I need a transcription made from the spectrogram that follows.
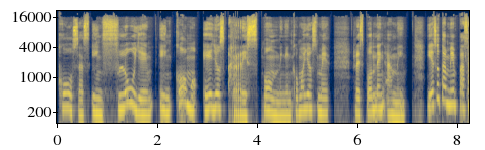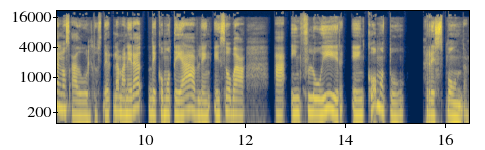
cosas influye en cómo ellos responden, en cómo ellos me responden a mí. Y eso también pasa en los adultos. De la manera de cómo te hablen, eso va a influir en cómo tú respondas.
